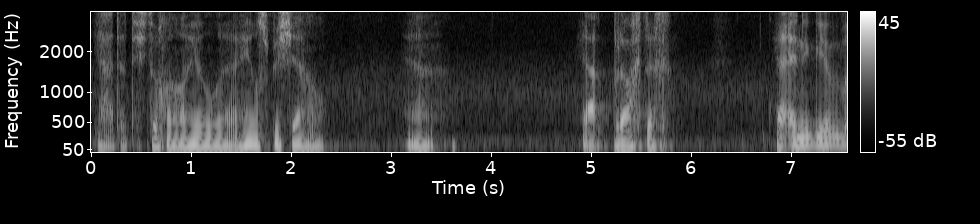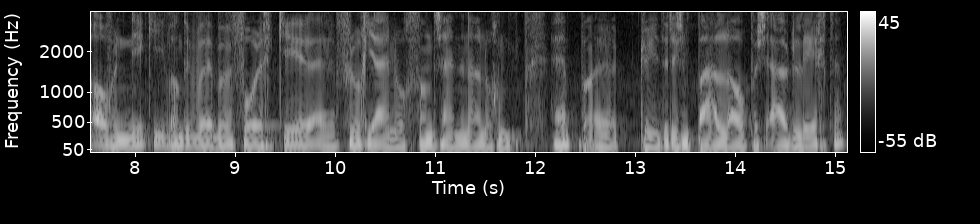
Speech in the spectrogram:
ja, dat is toch wel heel, eh, heel speciaal. Ja. ja, prachtig. Ja, en over Nicky, want we hebben vorige keer eh, vroeg jij nog van zijn er nou nog een, hè, eh, kun je er eens een paar lopers uitlichten?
